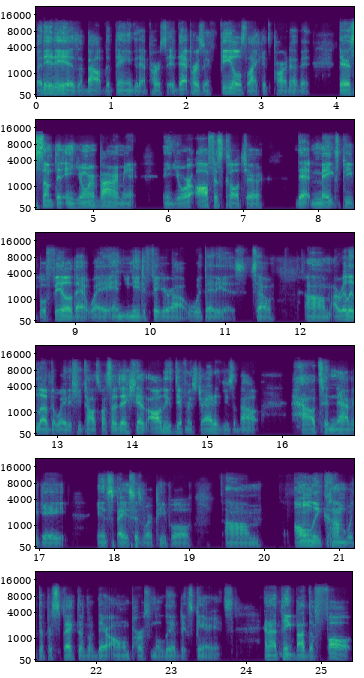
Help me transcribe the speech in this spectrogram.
But it is about the thing that that person, if that person feels like it's part of it, there's something in your environment, in your office culture that makes people feel that way, and you need to figure out what that is. So um, I really love the way that she talks about. So she has all these different strategies about how to navigate in spaces where people um, only come with the perspective of their own personal lived experience. And I think by default,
